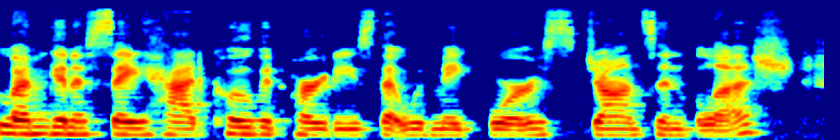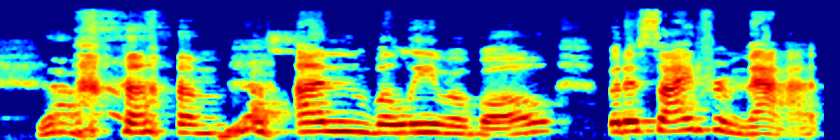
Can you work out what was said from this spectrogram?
who I'm going to say had COVID parties that would make Boris Johnson blush. Yeah. um, yes. Unbelievable. But aside from that,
